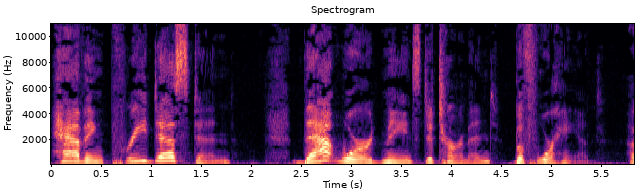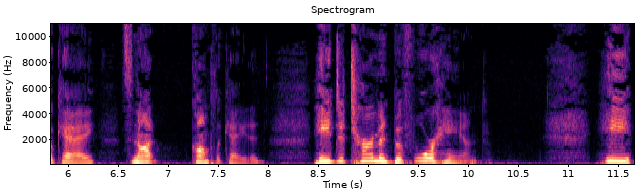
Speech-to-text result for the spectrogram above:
Having predestined, that word means determined beforehand. Okay? It's not complicated. He determined beforehand. He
